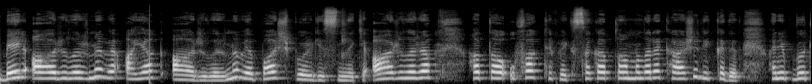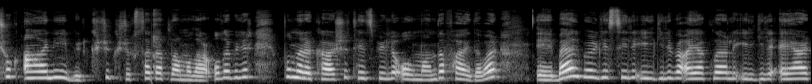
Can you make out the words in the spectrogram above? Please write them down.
bel ağrılarına ve ayak ağrılarına ve baş bölgesindeki ağrılara hatta ufak tefek sakatlanmalara karşı dikkat et. Hani böyle çok ani bir küçük küçük sakatlanmalar olabilir. Bunlara karşı tedbirli olmanda fayda var. E, bel bölgesiyle ilgili ve ayaklarla ilgili eğer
